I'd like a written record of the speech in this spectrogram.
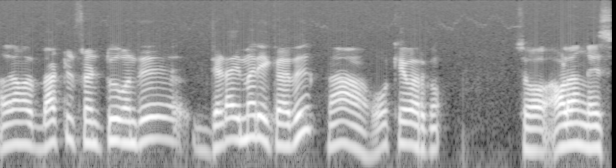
அது இல்லாமல் பேட்டில் ஃப்ரண்ட் டூ வந்து ஜெடாய் மாதிரி இருக்காது. ஆனால் ஓகேவாக இருக்கும். ஸோ அவ்வளோதான் கைஸ்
